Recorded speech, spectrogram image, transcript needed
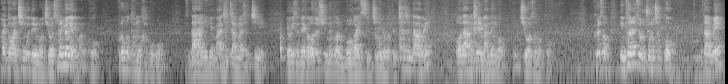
활동한 친구들이 뭐 지원 설명회도 많고 그런 것도 한번 가보고. 그래서 나랑 이게 맞을지 안 맞을지 여기서 내가 얻을 수 있는 건 뭐가 있을지 이런 것들 찾은 다음에 어 나랑 제일 맞는 거 지원서 넣고. 그래서 인터넷으로 주로 찾고 그 다음에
